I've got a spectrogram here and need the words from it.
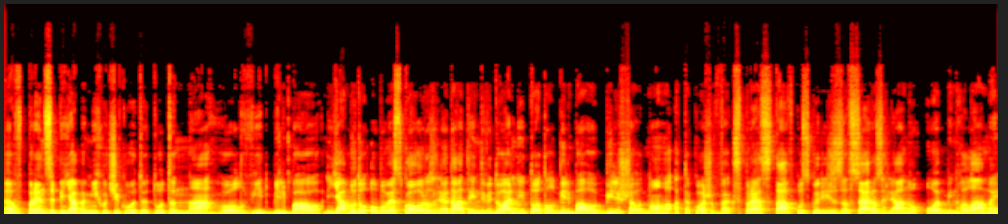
е, В принципі, я би міг очікувати тут на гол від Більбао. Я буду обов'язково розглядати індивідуальний тотал Більбао більше одного, а також в експрес-ставку, скоріш за все, розгляну обмін голами.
